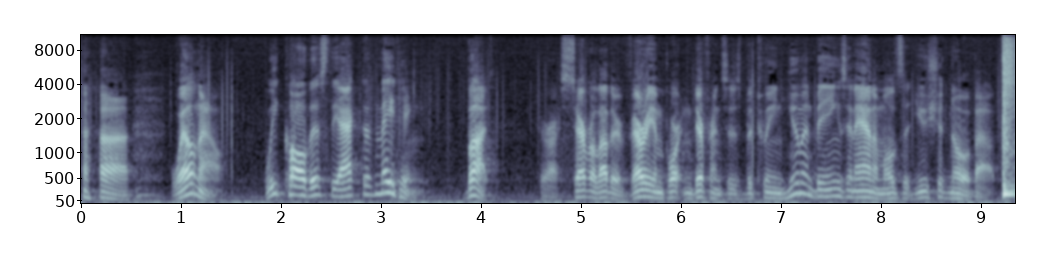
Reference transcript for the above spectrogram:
well, now, we call this the act of mating. But there are several other very important differences between human beings and animals that you should know about.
